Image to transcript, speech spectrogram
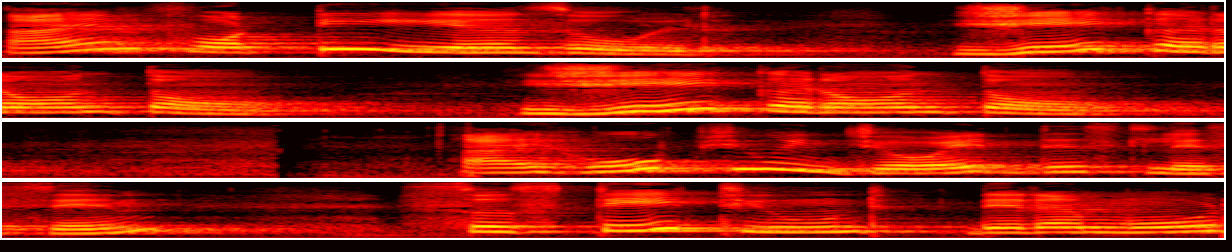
I am 40 years old. J'ai 40 ans. J'ai 40 ans. I hope you enjoyed this lesson. So stay tuned. There are more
